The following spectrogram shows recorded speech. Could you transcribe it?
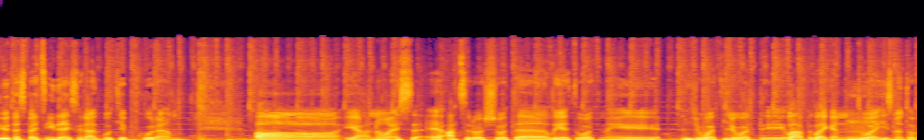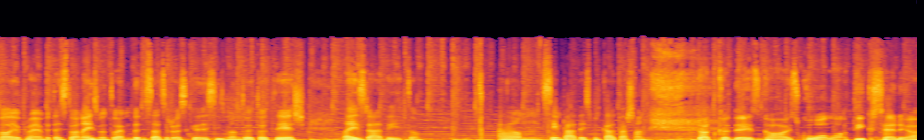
jo tas pēc idejas varētu būt jebkuram. Oh, jā, nu es atceros šo lietotni ļoti, ļoti labi. Lai gan mm. to izmanto vēl joprojām, bet es to neizmantoju. Bet es atceros, ka es izmantoju to tieši, lai izrādītu um, simpātijas pret kādu personu. Tad, kad es gāju skolā, tik sen, jā.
